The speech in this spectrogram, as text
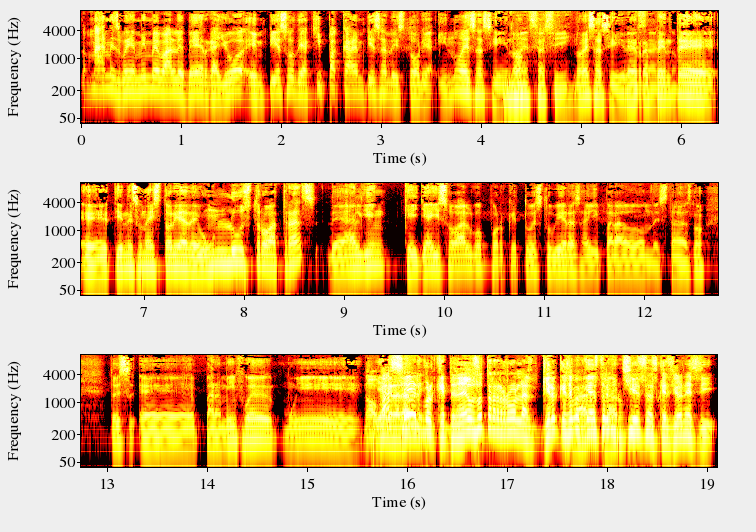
no mames, güey, a mí me vale verga. Yo empiezo de aquí para acá, empieza la historia. Y no es así, ¿no? No es así. No es así. De Exacto. repente eh, tienes una historia de un lustro atrás de alguien que ya hizo algo porque tú estuvieras ahí parado donde estás, ¿no? Entonces, eh, para mí fue muy. No, muy va a ser porque tenemos otras rolas. Quiero que sepa Claro, que ya están claro. esas canciones y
